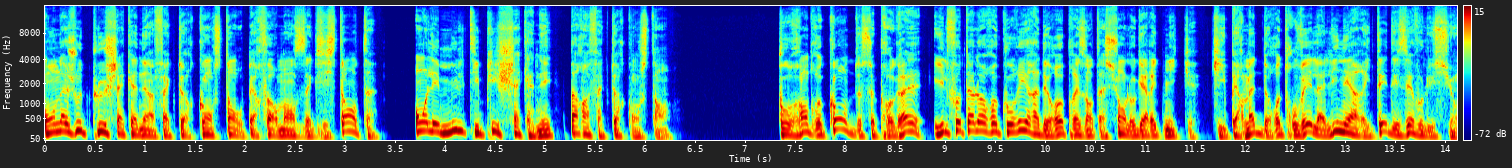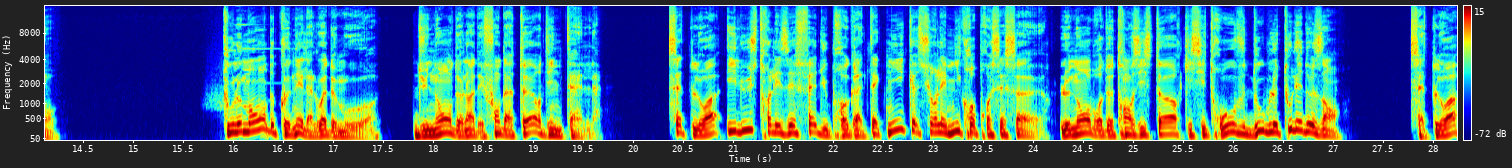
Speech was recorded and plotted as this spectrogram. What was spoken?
On n'ajoute plus chaque année un facteur constant aux performances existantes, on les multiplie chaque année par un facteur constant. Pour rendre compte de ce progrès, il faut alors recourir à des représentations logarithmiques qui permettent de retrouver la linéarité des évolutions. Tout le monde connaît la loi de Moore, du nom de l'un des fondateurs d'Intel. Cette loi illustre les effets du progrès technique sur les microprocesseurs. Le nombre de transistors qui s'y trouvent double tous les deux ans. Cette loi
